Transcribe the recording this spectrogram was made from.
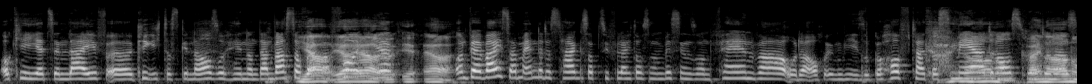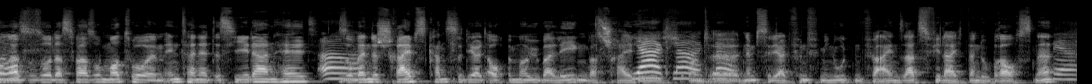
okay, jetzt in Live äh, kriege ich das genauso hin und dann war es doch ja, einfach ja, vor ja, ihr. Ja, Und wer weiß, am Ende des Tages, ob sie vielleicht auch so ein bisschen so ein Fan war oder auch irgendwie so gehofft hat, dass mehr Ahnung, draus wird keine Ahnung. so. Also so, das war so Motto, im Internet ist jeder ein Held. Uh. So, wenn du schreibst, kannst du dir halt auch immer überlegen, was schreibe ja, ich. Klar, und klar. Äh, nimmst du dir halt fünf Minuten für einen Satz vielleicht, wenn du brauchst, ne? Ja.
